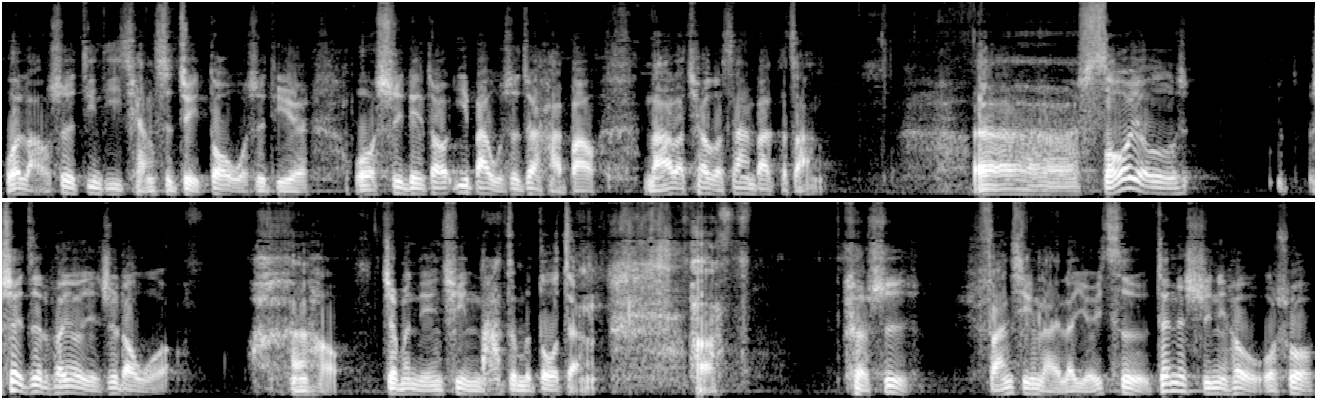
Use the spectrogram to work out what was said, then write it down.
我老是竞技强是最多，我是第二。我十年造一百五十张海报，拿了超过三百个奖。呃，所有设置的朋友也知道我很好，这么年轻拿这么多奖，好。可是反省来了。有一次，真的十年后，我说，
